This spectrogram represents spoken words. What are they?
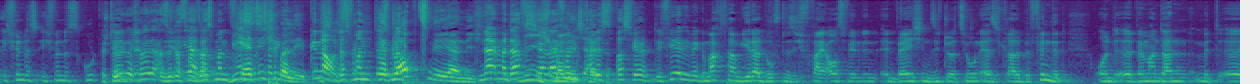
ich finde das, ich finde das gut. Versteht ihr, was ich meine? Also, dass man sagt, wie hätte ich überlebt? Genau, dass man. Ihr Dass man glaubt es mir ja nicht. Nein, man darf sich ich halt einfach nicht alles, was wir, die Fehler, die wir gemacht haben, jeder durfte sich frei auswählen, in, in welchen Situationen er sich gerade befindet. Und äh, wenn man dann mit äh,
